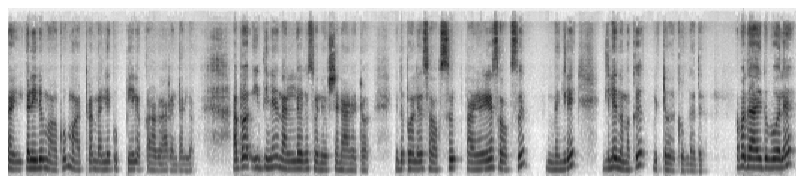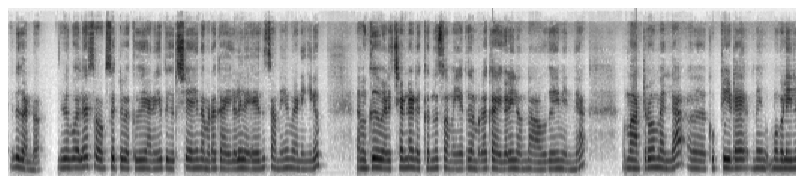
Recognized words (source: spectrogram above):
കൈകളിലും ആകും. മാത്രമല്ല കുപ്പിയിലൊക്കെ ആകാറുണ്ടല്ലോ. അപ്പോൾ ഇതിന് നല്ലൊരു സൊല്യൂഷനാണ് കേട്ടോ ഇതുപോലെ സോക്സ് പഴയ സോക്സ് ഉണ്ടെങ്കിൽ ഇതിൽ നമുക്ക് വിട്ടുവെക്കുന്നത്. അപ്പോൾ അതാ ഇതുപോലെ ഇത് കണ്ടോ? ഇതുപോലെ സോക്സ് ഇട്ട് വെക്കുകയാണെങ്കിൽ തീർച്ചയായും നമ്മുടെ കൈകളിൽ ഏത് സമയം വേണമെങ്കിലും നമുക്ക് വെളിച്ചെണ്ണ എടുക്കുന്ന സമയത്ത് നമ്മുടെ കൈകളിൽ ഒന്നും ആവുകയുമില്ല മാത്രവുമല്ല കുപ്പിയുടെ മുകളിൽ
